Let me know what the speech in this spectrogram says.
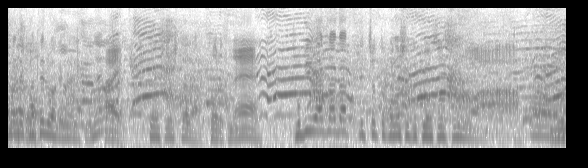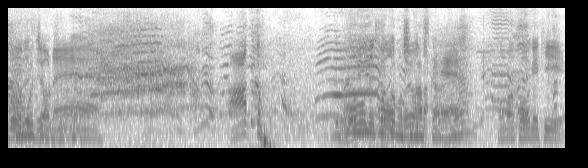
技で勝てるわけないですよね、はい。競争したら。そうですね飛び技だってちょっとこの人と競争するのは無謀ですよね。あっと。でこういうこともしますからね。この攻撃。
